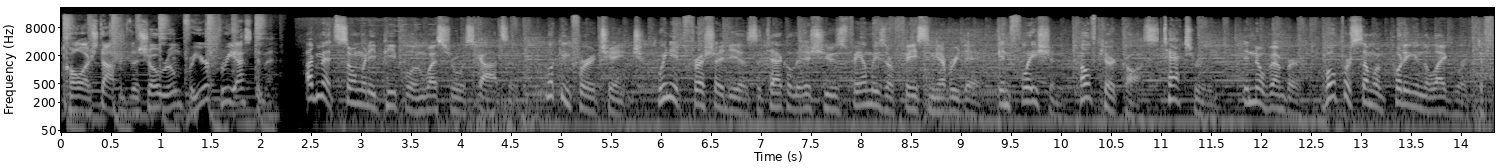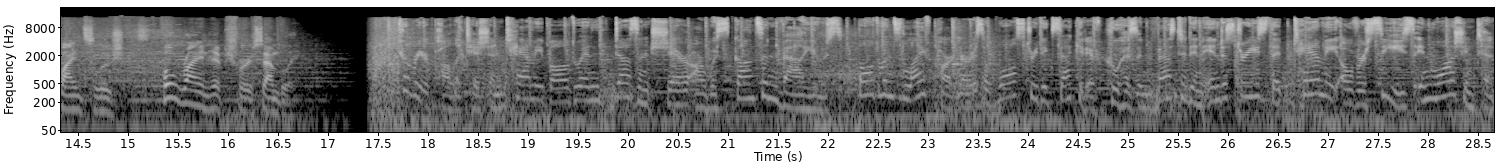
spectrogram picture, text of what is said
Call or stop into the showroom for your free estimate. I've met so many people in western Wisconsin looking for a change. We need fresh ideas to tackle the issues families are facing every day. Inflation, healthcare costs, tax relief. In November, vote for someone putting in the legwork to find solutions. Vote Ryan Hipsch for Assembly. Career politician Tammy Baldwin doesn't share our Wisconsin values. Baldwin's life partner is a Wall Street executive who has invested in industries that Tammy oversees in Washington.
